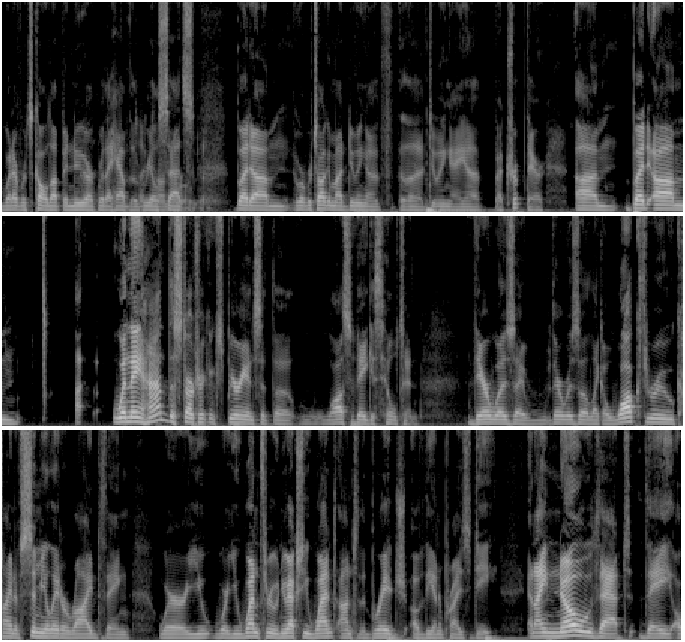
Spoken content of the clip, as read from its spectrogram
whatever it's called up in New York, where they have the real Ticonderoga, sets. yeah. But um, where we're talking about doing a uh, doing a uh, a trip there, um, but um, I, when they had the Star Trek experience at the Las Vegas Hilton, there was a there was a like a walkthrough kind of simulator ride thing where you where you went through and you actually went onto the bridge of the Enterprise D. And I know that they uh,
